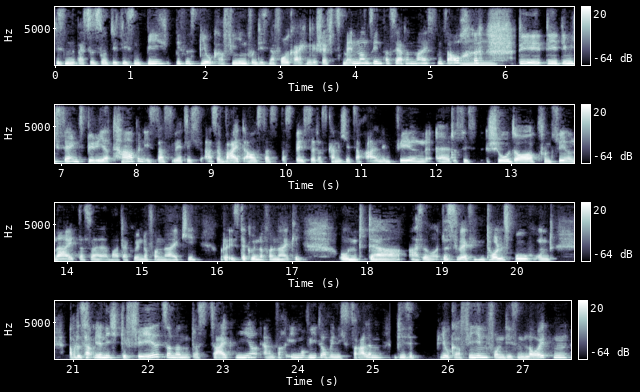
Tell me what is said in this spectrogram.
diesen, weißt du, so die, diesen Business-Biografien von diesen erfolgreichen Geschäftsmännern sind das ja dann meistens auch, mhm. die, die, die mich sehr inspiriert haben, ist das wirklich, also weitaus das, das Beste, das kann ich jetzt auch allen empfehlen, äh, das ist Shoe Dog von Phil Knight, das war, war der Gründer von Nike oder ist der Gründer von Nike. Und der, also das ist wirklich ein tolles Buch. Und aber das hat mir nicht gefehlt, sondern das zeigt mir einfach immer wieder, wenn ich vor allem diese Biografien von diesen Leuten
